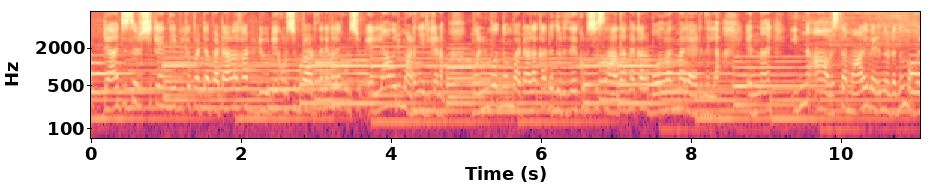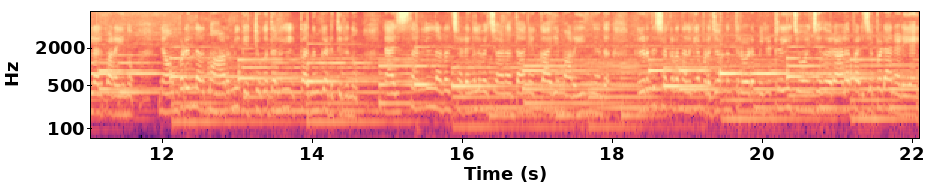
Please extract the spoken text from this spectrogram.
രാജ്യസുരക്ഷയ്ക്കായി നിയമിക്കപ്പെട്ട പട്ടാളക്കാരുടെ ഡ്യൂട്ടിയെക്കുറിച്ചും പ്രവർത്തനങ്ങളെക്കുറിച്ചും എല്ലാവരും അറിഞ്ഞിരിക്കണം. മുൻപൊന്നും പട്ടാളക്കാരുടെ ദുരിതത്തെക്കുറിച്ച് സാധാരണക്കാർ ബോധവാന്മാരായിരുന്നില്ല. എന്നാൽ ഇന്ന് ആ അവസ്ഥ മാറി വരുന്നുണ്ടെന്നും മോഹൻലാൽ പറയുന്നു. നവംബറിൽ നടന്ന ആർമി ഗെറ്റ് ടുഗതറിൽ പങ്കെടുത്തിരുന്നു രാജസ്ഥാനിൽ നടന്ന ചടങ്ങിൽ വെച്ചാണ് താൻ ഇക്കാര്യം അറിയുന്നത്. കീർത്തിചക്രം നൽകിയ പ്രചോദനത്തിലൂടെ മിലിറ്ററിയിൽ ജോയിൻ ചെയ്ത ഒരാളെ പരിചയപ്പെടാനിടയായി.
